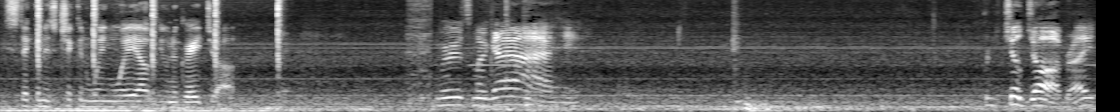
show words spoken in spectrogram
He's sticking his chicken wing way out, doing a great job. Where's my guy? Pretty chill job, right?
